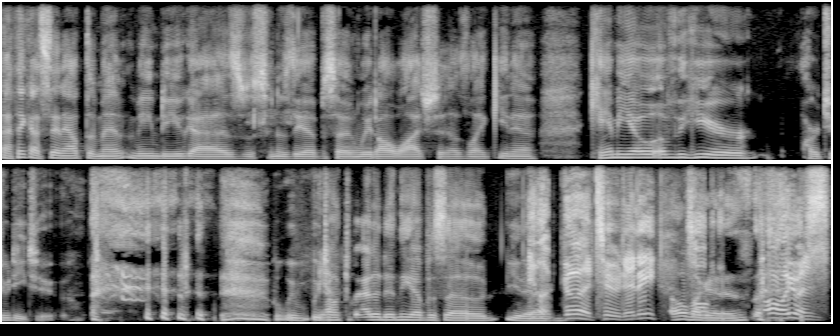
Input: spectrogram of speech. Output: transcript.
I think I sent out the meme to you guys as soon as the episode and we'd all watched it. I was like, you know, cameo of the year R2D2. we we yeah. talked about it in the episode. You know, he looked good too, didn't he? Oh my goodness! Oh, he was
